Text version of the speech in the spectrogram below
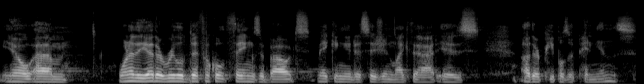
You know, um, one of the other real difficult things about making a decision like that is other people's opinions.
